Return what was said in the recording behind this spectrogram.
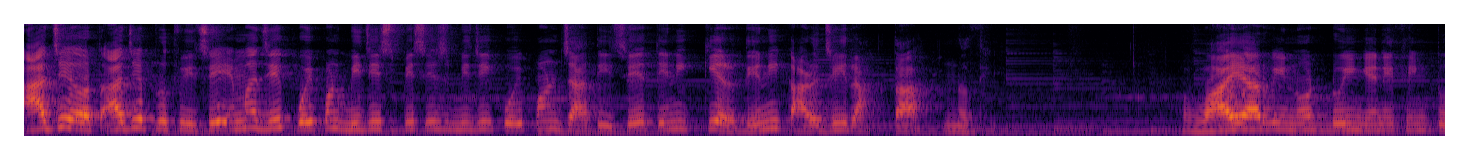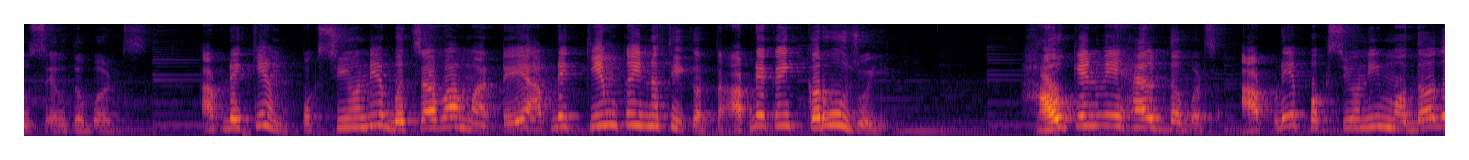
આ જે અર્થ, આ જે પૃથ્વી છે, એમાં જે કોઈ પણ બીજી સ્પીસીસ બીજી કોઈ પણ જાતિ છે, તેની કેર તેની કાળજી રાખતા નથી. Why are we not doing anything to save the birds આપણે કેમ પક્ષીઓને બચાવવા માટે આપણે કેમ કંઈ નથી કરતા? આપણે કંઈક કરવું જોઈએ? How can we help the birds આપણે પક્ષીઓની મદદ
